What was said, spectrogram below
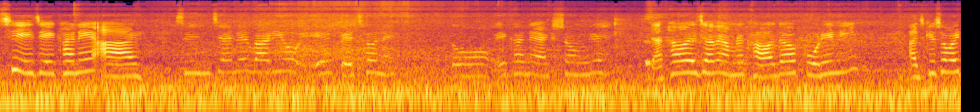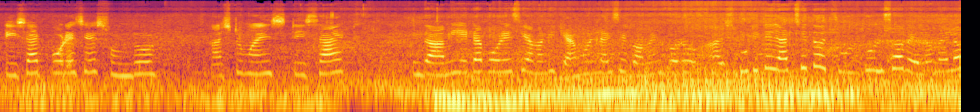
দাঁড়িয়েছি এই যে এখানে আর সিনচ্যানের বাড়িও এর পেছনে। তো এখানে একসঙ্গে দেখা হয়ে যাবে, আমরা খাওয়া দাওয়া করে নিই। আজকে সবাই টি শার্ট পরেছে, সুন্দর কাস্টমাইজ টি শার্ট কিন্তু আমি এটা পরেছি, আমাকে কেমন লাগছে কমেন্ট করো। আর স্কুটিতে যাচ্ছি তো চুল টুল সব এলোমেলো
